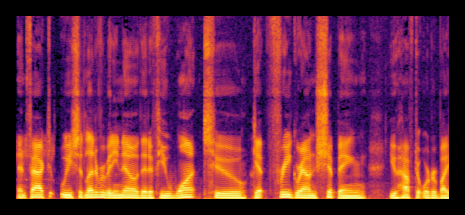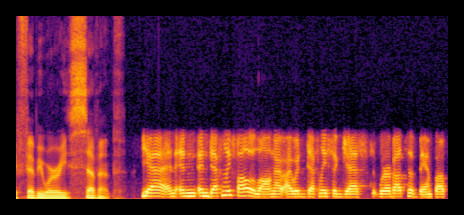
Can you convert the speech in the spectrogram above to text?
In fact, we should let everybody know that if you want to get free ground shipping, you have to order by February 7th. Yeah, and, and, and definitely follow along. I, I would definitely suggest we're about to vamp up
